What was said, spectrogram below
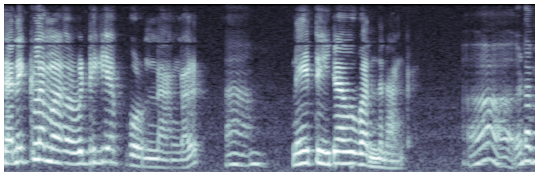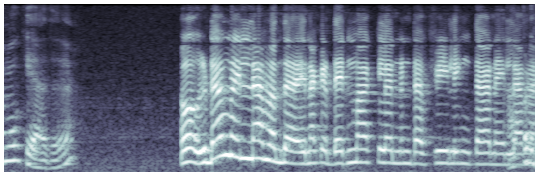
சனிக்கிழமை விடிய போனாங்க. நேற்று இரவு வந்தாங்க. இடம் ஓகே அது? ஓ இடம் எல்லாம் அந்த எனக்கு டென்மார்க்ல நின்ற ஃபீலிங் தானே எல்லாமே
